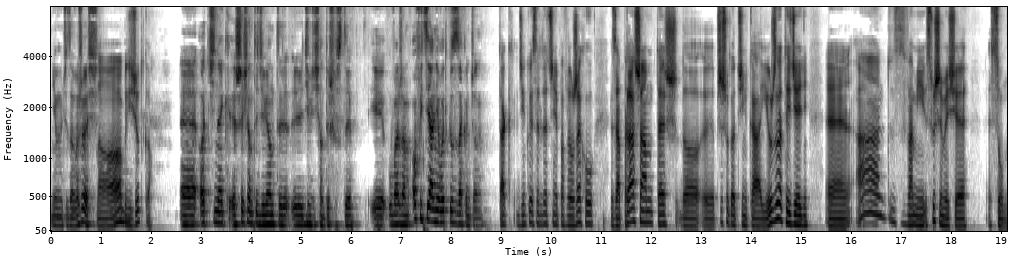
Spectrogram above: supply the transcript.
Nie wiem, czy zauważyłeś. No, bliziutko. E, odcinek 69, 96 y, y, uważam oficjalnie, Wojtku, za zakończony. Tak, dziękuję serdecznie Pawle Orzechu. Zapraszam też do y, przyszłego odcinka już za tydzień, a z wami słyszymy się sun.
